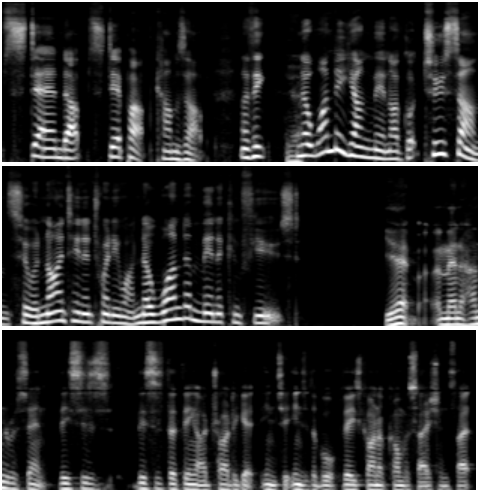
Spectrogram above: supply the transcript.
stand up, step up comes up. And I think, no wonder young men, I've got two sons who are 19 and 21, no wonder men are confused. Yeah, I mean, hundred percent. This is this is the thing I tried to get into into the book. These kind of conversations that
